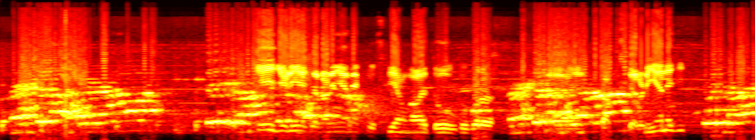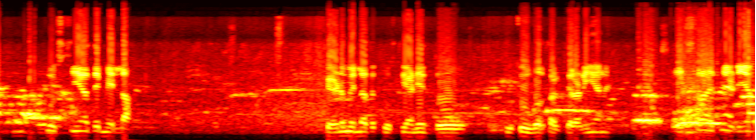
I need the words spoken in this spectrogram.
ਤੇ ਇਹ ਜਿਹੜੀਆਂ ਚੱਲਣੀਆਂ ਨੇ ਕੁਸ਼ਤੀਆਂ ਵਾਲੇ 2 ਅਕਤੂਬਰ ਅਹ, ਨੇ ਜੀ। ਕੁਸ਼ਤੀਆਂ ਤੇ ਮੇਲਾ। ਖੇਡ ਮੇਲਾ ਤੇ ਕੁਸ਼ਤੀਆਂ ਦੀਆਂ 2 ਅਕਤੂਬਰ ਤੱਕ ਚੱਲਣੀਆਂ ਨੇ। ਇਸ ਤਰ੍ਹਾਂ ਇੱਥੇ ਜਿਹੜੀਆਂ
